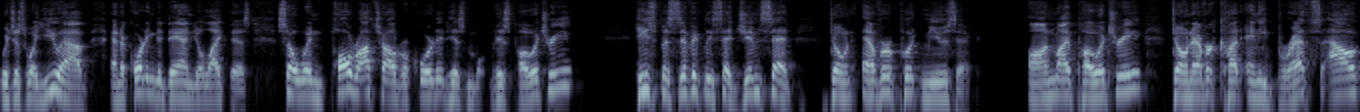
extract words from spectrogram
which is what you have. And according to Dan, you'll like this. So when Paul Rothchild recorded his his poetry, he specifically said, Jim said, "Don't ever put music on my poetry. Don't ever cut any breaths out.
